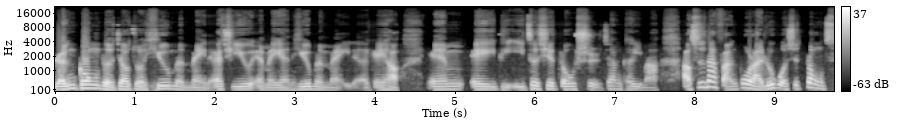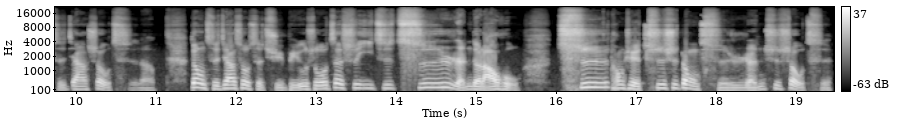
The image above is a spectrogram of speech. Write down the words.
人工的叫做 human made，h u m a n human made，OK 哈，m a d e 这些都是这样可以吗？老师，那反过来，如果是动词加受词呢？动词加受词取，比如说这是一只吃人的老虎。吃，同学，吃是动词，人是受词，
